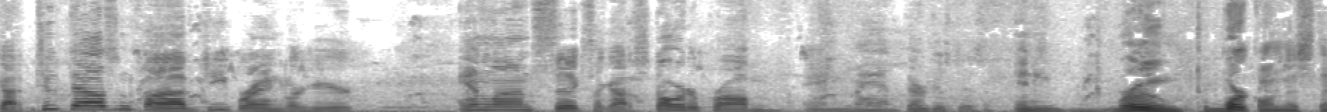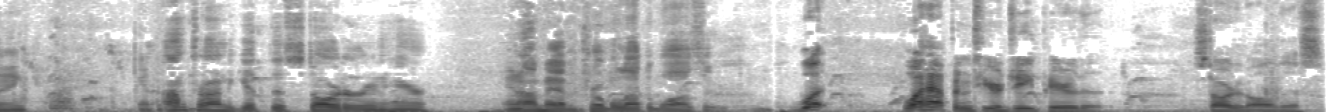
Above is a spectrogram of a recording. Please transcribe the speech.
Got a 2005 Jeep Wrangler here, inline six. I got a starter problem, and man, there just isn't any room to work on this thing. And I'm trying to get this starter in here, and I'm having trouble out the wazoo. What what happened to your Jeep here that started all this?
